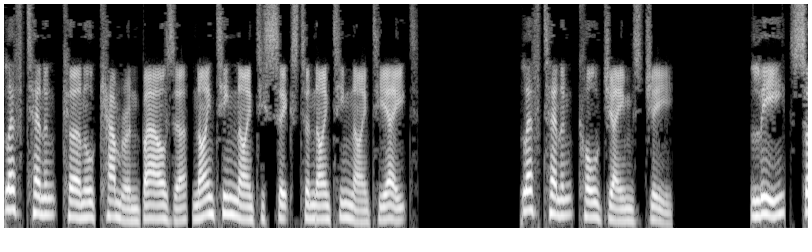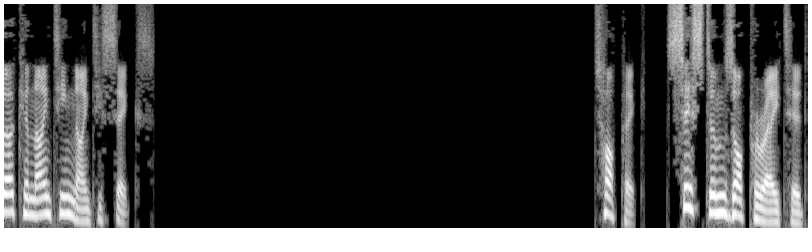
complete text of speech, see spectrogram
Lieutenant Colonel Cameron Bowser 1996 to 1998 Lieutenant Cole James G. Lee circa 1996 Topic. Systems operated.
